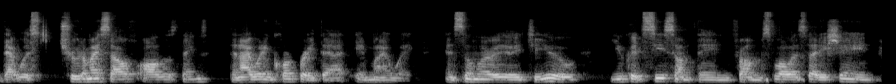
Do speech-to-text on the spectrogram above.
that was true to myself, all those things, then I would incorporate that in my way. And similarly to you, you could see something from slow and steady Shane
